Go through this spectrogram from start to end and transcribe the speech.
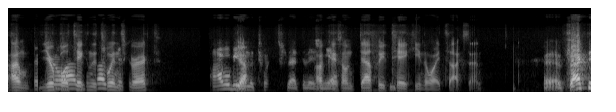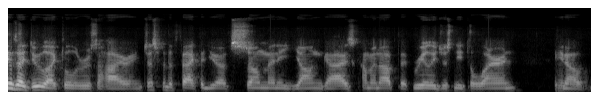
Um, you're been a lot both taking the discussion. Twins, correct? I will be Yeah. on the Twins for that division. Okay, yeah. so I'm definitely taking the White Sox then. Uh, fact is, I do like the LaRussa hiring just for the fact that you have so many young guys coming up that really just need to learn, you know,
